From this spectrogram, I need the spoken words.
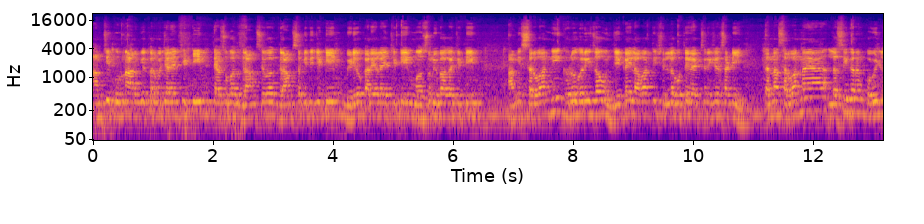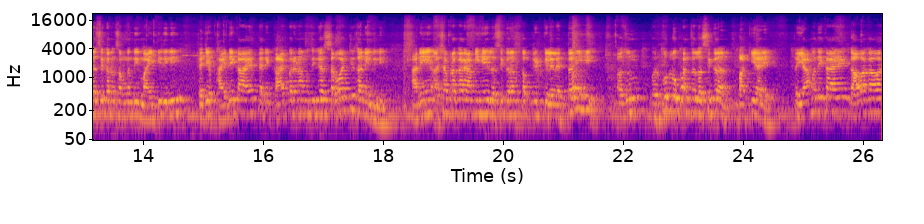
आमची पूर्ण आरोग्य कर्मचाऱ्यांची टीम त्यासोबत ग्रामसेवक ग्राम समितीची टीम बी डी ओ कार्यालयाची टीम महसूल विभागाची टीम. आम्ही सर्वांनी घरोघरी जाऊन जे काही लाभार्थी शिल्लक होते वॅक्सिनेशनसाठी त्यांना सर्वांना या लसीकरण कोविड लसीकरण संबंधी माहिती दिली. त्याचे फायदे काय आहेत त्याने काय परिणाम होतील या सर्वांची जाणीव दिली. आणि अशा प्रकारे आम्ही हे लसीकरण कंप्लीट केलेलं आहे. तरीही अजून भरपूर लोकांचं लसीकरण बाकी आहे. तर यामध्ये काय आहे? गावागावात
